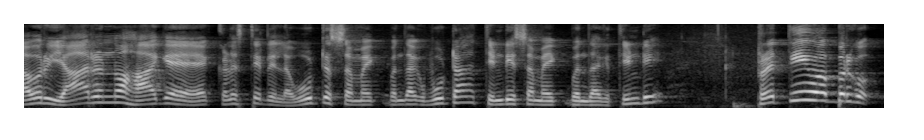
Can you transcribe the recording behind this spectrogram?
ಅವರು ಯಾರನ್ನು ಹಾಗೆ ಕಳಿಸ್ತಿರ್ಲಿಲ್ಲ. ಊಟದ ಸಮಯಕ್ಕೆ ಬಂದಾಗ ಊಟ, ತಿಂಡಿ ಸಮಯಕ್ಕೆ ಬಂದಾಗ ತಿಂಡಿ. ಪ್ರತಿಯೊಬ್ಬರಿಗೂ.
